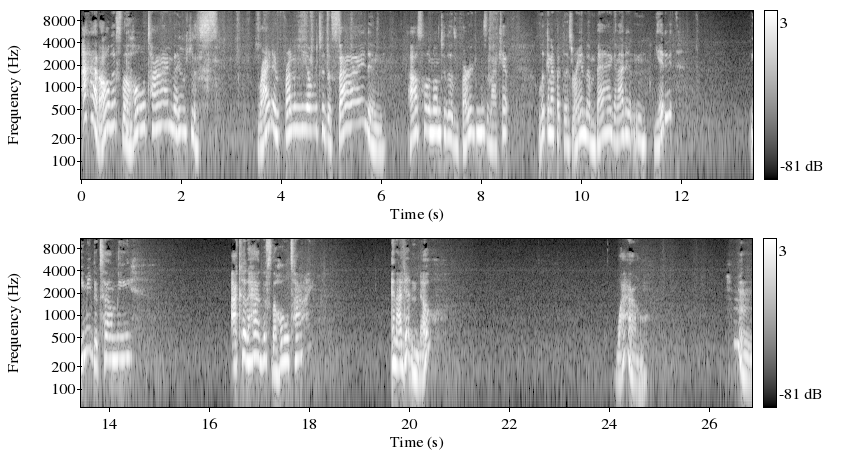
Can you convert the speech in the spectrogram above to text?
I had all this the whole time. It was just right in front of me over to the side, and I was holding on to those burdens, and I kept looking up at this random bag, and I didn't get it. You mean to tell me I could have had this the whole time? And I didn't know? Wow. Hmm.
